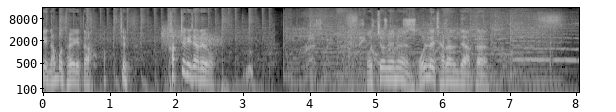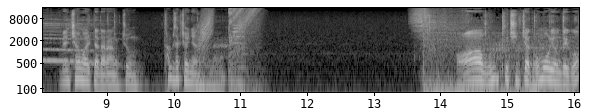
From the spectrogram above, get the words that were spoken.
미치겠네 한번 더 해야겠다. 갑자기, 잘해요. 어쩌면은 원래 잘하는데 아까 맨 처음 할 때 나랑 좀 탐색전이었나? 보네 아 울프 진짜 너무 어려운데 이거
